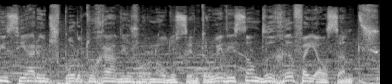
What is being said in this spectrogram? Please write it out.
Noticiário Desporto, Rádio Jornal do Centro, edição de Rafael Santos.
